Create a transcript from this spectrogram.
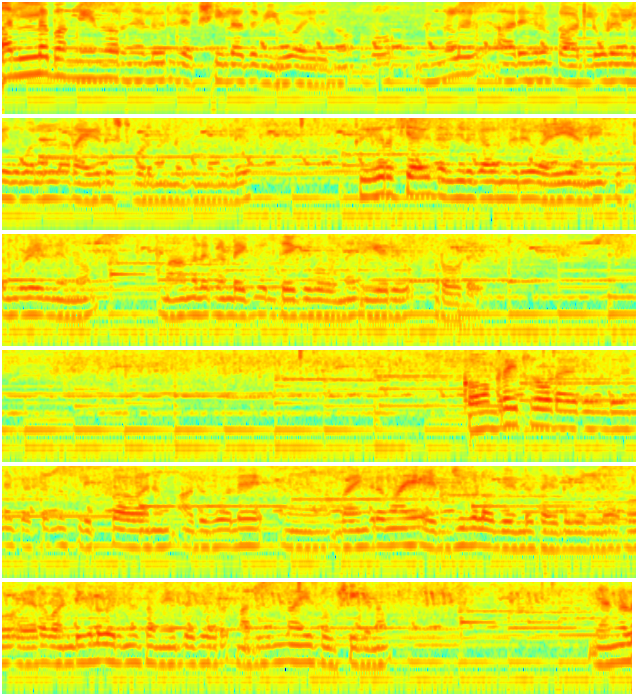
നല്ല ഭംഗി എന്ന് പറഞ്ഞാൽ ഒരു രക്ഷയില്ലാത്ത വ്യൂ ആയിരുന്നു. അപ്പോൾ നിങ്ങൾ ആരെങ്കിലും കാട്ടിലൂടെയുള്ള ഇതുപോലുള്ള റൈഡ് ഇഷ്ടപ്പെടുന്നുണ്ടെന്നുണ്ടെങ്കിൽ തീർച്ചയായും തിരഞ്ഞെടുക്കാവുന്ന ഒരു വഴിയാണ് ഈ കുട്ടമ്പുഴയിൽ നിന്നും മാമലക്കണ്ടേക്ക് പോകുന്ന ഈ ഒരു റോഡ് കോൺക്രീറ്റ് റോഡ് ആയതുകൊണ്ട് തന്നെ പെട്ടെന്ന് സ്ലിപ്പ് ആവാനും അതുപോലെ ഭയങ്കരമായ എഡ്ജുകളൊക്കെ ഉണ്ട് സൈഡുകളിൽ അപ്പോൾ വേറെ വണ്ടികൾ വരുന്ന സമയത്തൊക്കെ നന്നായി സൂക്ഷിക്കണം. ഞങ്ങൾ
